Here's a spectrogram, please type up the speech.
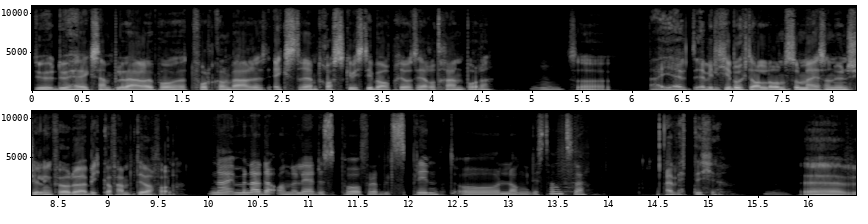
du, du har eksempler der òg på at folk kan være ekstremt raske hvis de bare prioriterer å trene på det. Mm. Så nei, jeg, jeg ville ikke brukt alderen som ei sånn unnskyldning før du er bikka 50, i hvert fall. Nei, men er det annerledes på eksempel sprint og langdistanse? Jeg vet ikke. Eh,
